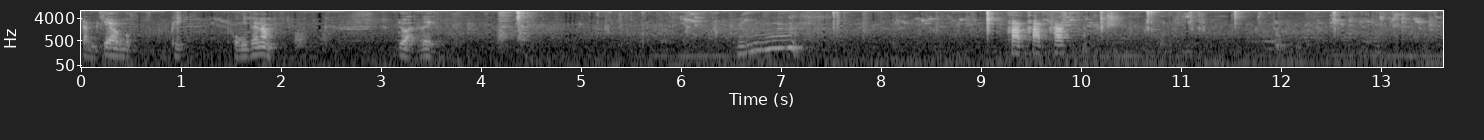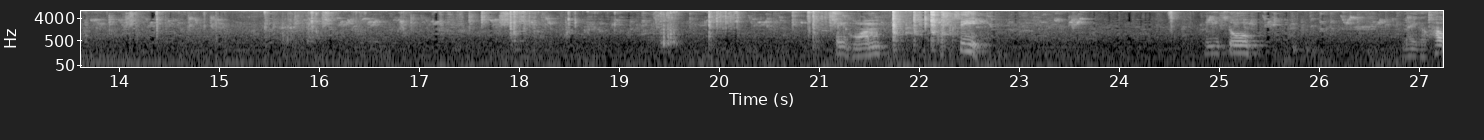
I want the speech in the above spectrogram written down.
จำเจียวบุกพริกผงใช่น้ำหยอดเลยคักคักคัก หอมผักซี่มีตูใบกะเพรา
